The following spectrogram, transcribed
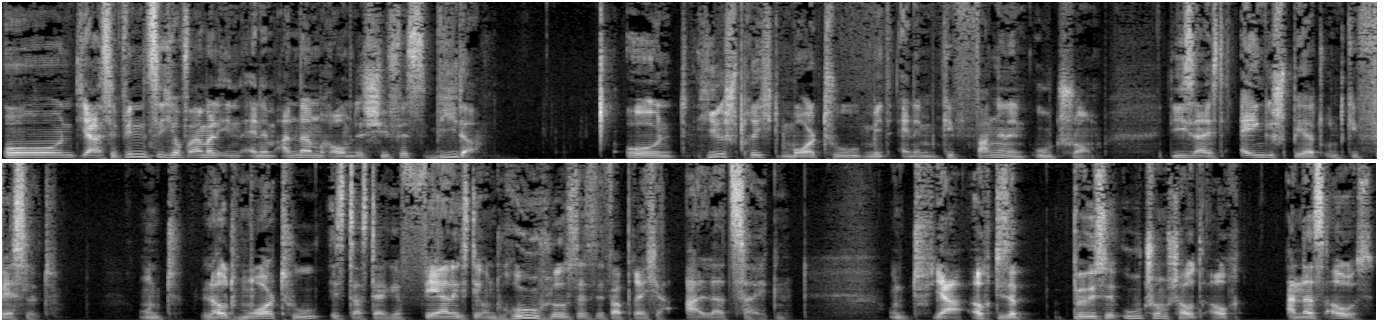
Und ja, sie finden sich auf einmal in einem anderen Raum des Schiffes wieder. Und hier spricht Mortu mit einem gefangenen Utrom. Dieser ist eingesperrt und gefesselt. Und laut Mortu ist das der gefährlichste und ruchloseste Verbrecher aller Zeiten. Und ja, auch dieser böse Utrom schaut auch anders aus.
